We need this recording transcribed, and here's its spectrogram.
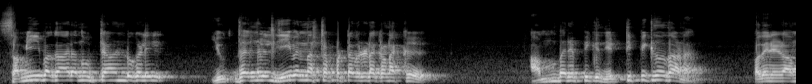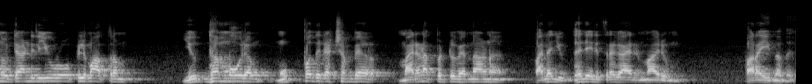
സമീപകാല നൂറ്റാണ്ടുകളിൽ യുദ്ധങ്ങളിൽ ജീവൻ നഷ്ടപ്പെട്ടവരുടെ കണക്ക് അമ്പരപ്പിക്ക് ഞെട്ടിപ്പിക്കുന്നതാണ്. പതിനേഴാം നൂറ്റാണ്ടിൽ യൂറോപ്പിൽ മാത്രം യുദ്ധം മൂലം മുപ്പത് ലക്ഷം പേർ മരണപ്പെട്ടുവെന്നാണ് പല യുദ്ധചരിത്രകാരന്മാരും പറയുന്നത്.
